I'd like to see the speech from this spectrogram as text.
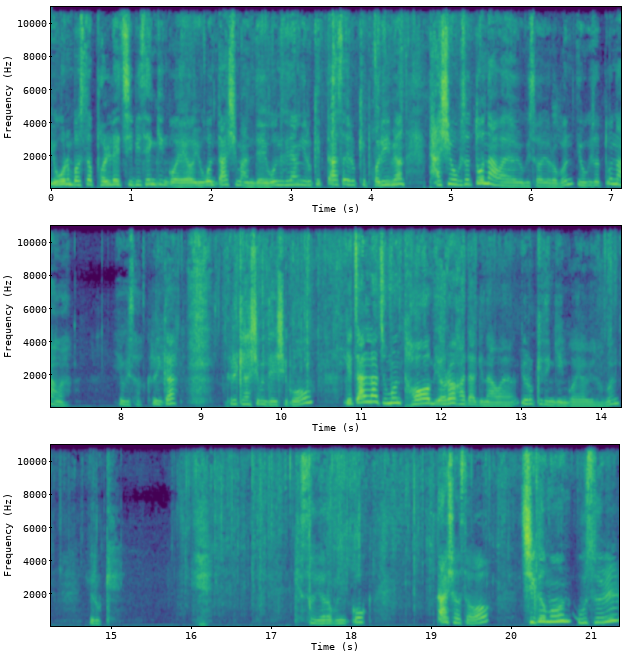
요거는 벌써 벌레 집이 생긴 거예요. 요건 따시면 안 돼요. 요거는 그냥 이렇게 따서 이렇게 버리면 다시 여기서 또 나와요. 여기서 여러분. 여기서 또 나와. 여기서. 그러니까 그렇게 하시면 되시고 이게 잘라주면 더 여러 가닥이 나와요. 이렇게 생긴 거예요 여러분. 이렇게. 예. 그래서 여러분 꼭 따셔서 지금은 웃을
